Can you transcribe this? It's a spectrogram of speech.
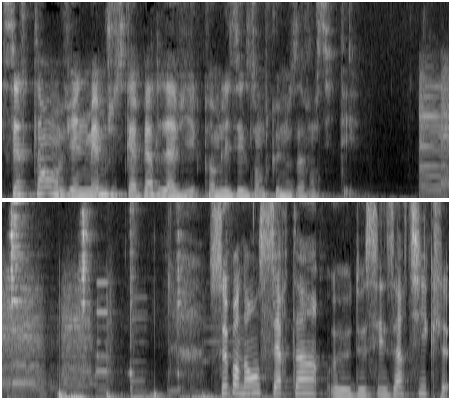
certains en viennent même jusqu'à perdre la vie, comme les exemples que nous avons cités. Cependant, certains euh, de ces articles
